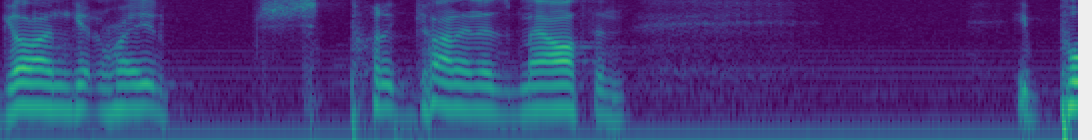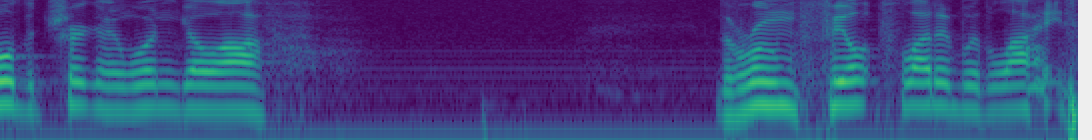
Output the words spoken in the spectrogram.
gun, getting ready to put a gun in his mouth, and he pulled the trigger and it wouldn't go off the room filled, flooded with light.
